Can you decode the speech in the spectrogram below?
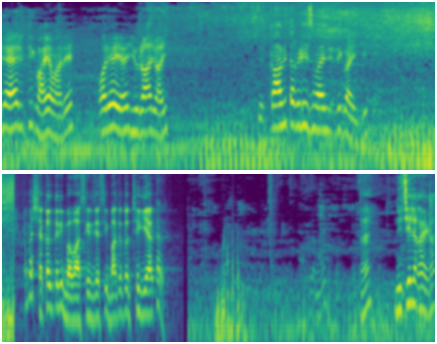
ये है ऋतिक भाई हमारे और ये है युवराज भाई। काफ़ी तगड़ी स्माइल ऋतिक भाई की। अबे शक्ल तेरी बवासीर जैसी बातें तो अच्छी किया कर। है? नीचे लगाएगा।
